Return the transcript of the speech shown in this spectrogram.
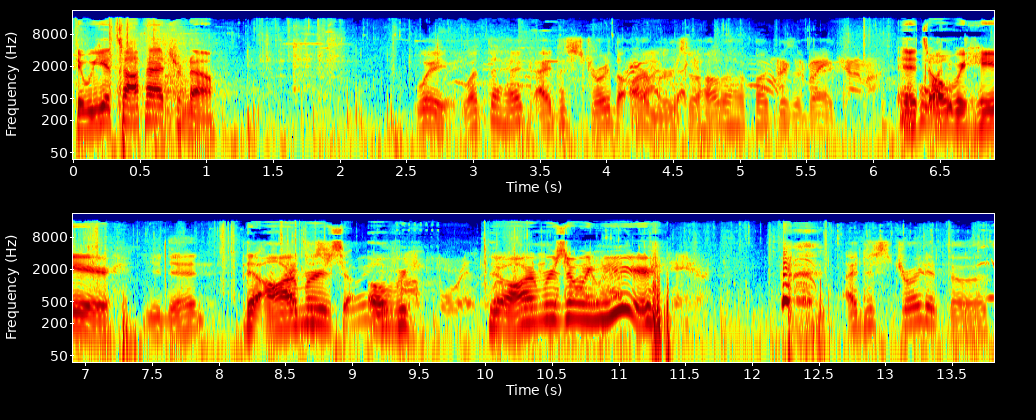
Did we get top hatch or no? Wait, what the heck? I destroyed the armor, so how the fuck is it back? It's over here. You did? The armor's over. Op 4 has The armor's over here. I destroyed it though. That's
